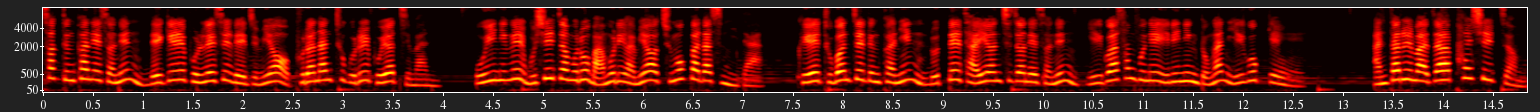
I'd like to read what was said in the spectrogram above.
첫 등판에서는 4개의 볼넷을 내주며 불안한 투구를 보였지만 5이닝을 무실점으로 마무리하며 주목받았습니다. 그의 두 번째 등판인 롯데 자이언츠전에서는 1과 3분의 1이닝 동안 7개의 안타를 맞아 8실점,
